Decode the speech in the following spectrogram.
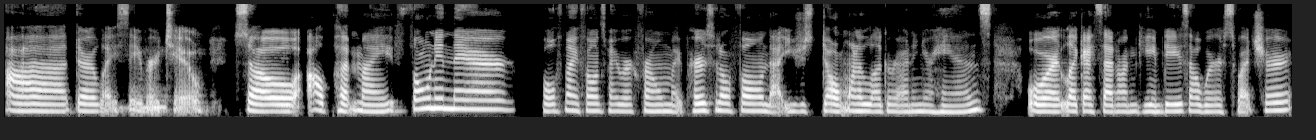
Uh, they're a lifesaver too. So I'll put my phone in there, both my phones, my work phone, my personal phone that you just don't want to lug around in your hands. Or, like I said, on game days, I'll wear a sweatshirt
